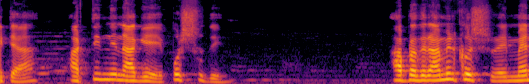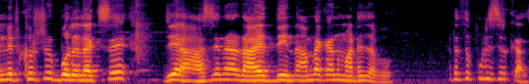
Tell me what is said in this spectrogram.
এটা আর তিন দিন আগে, পরশু দিন। আপনাদের আমির খসরু এই ম্যান্ডেট খসরু বলে রাখছে যে হাসিনা রায়ের দিন আমরা কেন মাঠে যাব? এটা তো পুলিশের কাজ।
